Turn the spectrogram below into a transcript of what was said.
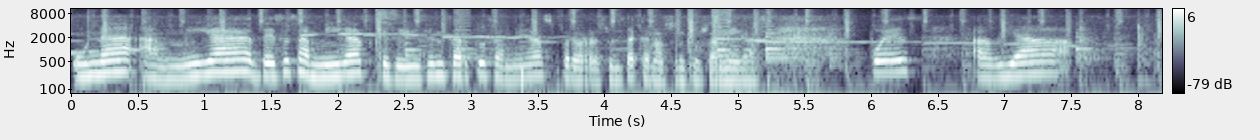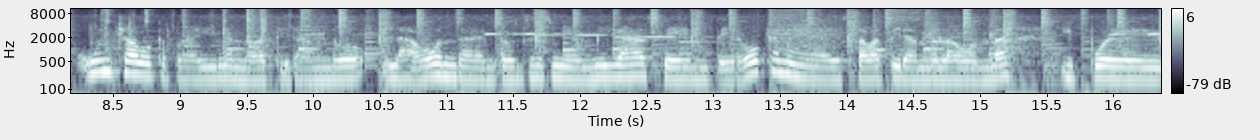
una amiga, de esas amigas que se dicen ser tus amigas, pero resulta que no son tus amigas. Pues había un chavo que por ahí me andaba tirando la onda, entonces mi amiga se enteró que me estaba tirando la onda y pues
